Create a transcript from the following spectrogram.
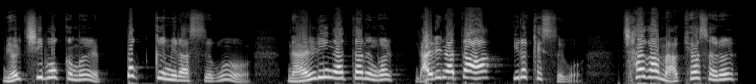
멸치볶음을 볶음이라 쓰고 난리 났다는 걸 난리 났다! 이렇게 쓰고 차가 막혀서를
